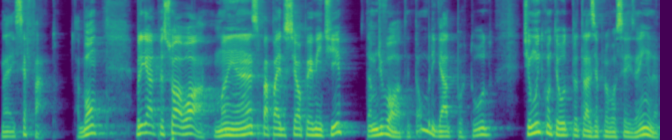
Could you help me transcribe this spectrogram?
Né? Isso é fato. Tá bom? Obrigado, pessoal. Ó, amanhã, se Papai do Céu permitir, estamos de volta. Então, obrigado por tudo. Tinha muito conteúdo para trazer para vocês ainda,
